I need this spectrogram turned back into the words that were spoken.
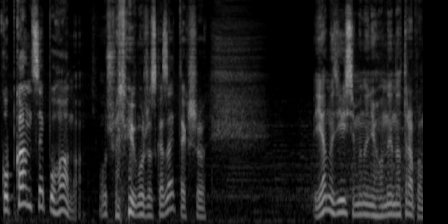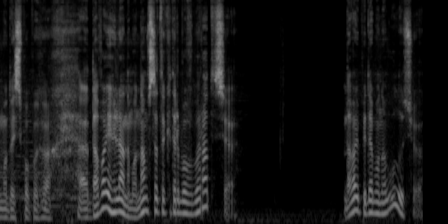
Купкан це погано. От що я тобі можу сказати, так що. Я надіюся, ми на нього не натрапимо десь по пигах. Е, Давай глянемо, нам все-таки треба вбиратися. Давай підемо на вулицю.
